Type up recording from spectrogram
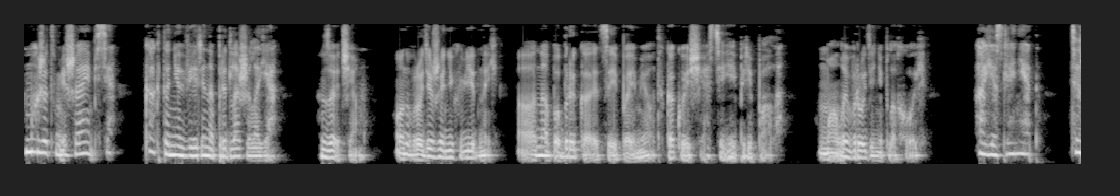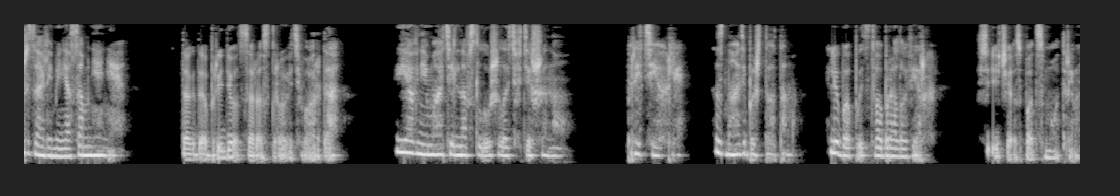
«Может, вмешаемся?» Как-то неуверенно предложила я. «Зачем? Он вроде жених видный, а она побрыкается и поймет, какое счастье ей перепало. Малый вроде неплохой». «А если нет?» Терзали меня сомнения. «Тогда придется расстроить Варда». Я внимательно вслушалась в тишину. Притихли. Знать бы, что там. Любопытство брало верх. «Сейчас подсмотрим».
